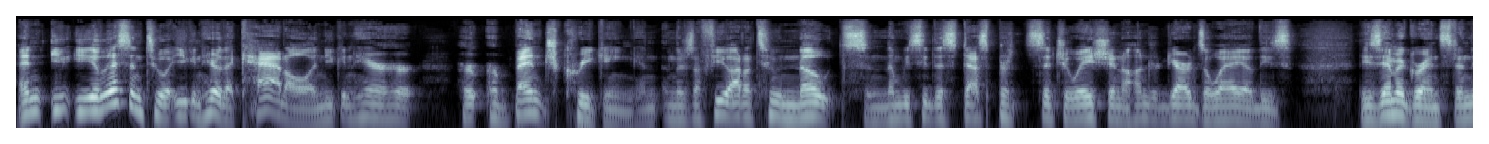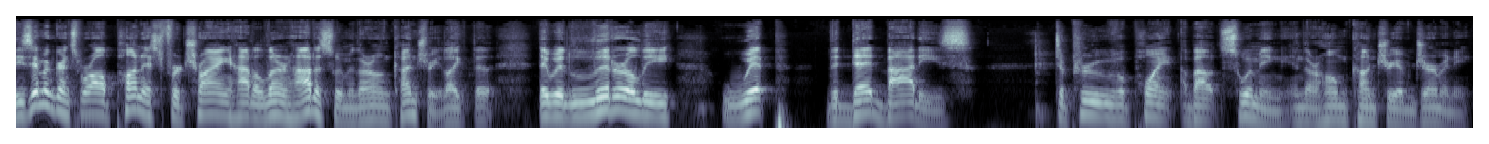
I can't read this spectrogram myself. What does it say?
and you, you listen to it, you can hear the cattle and you can hear her, her, her bench creaking and, and there's a few out of tune notes. And then we see this desperate situation a hundred yards away of these, these immigrants. And these immigrants were all punished for trying how to learn how to swim in their own country. Like the, they would literally whip the dead bodies to prove a point about swimming in their home country of Germany.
